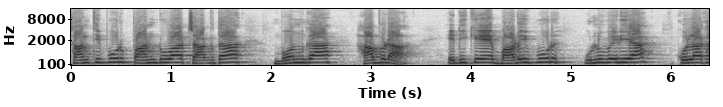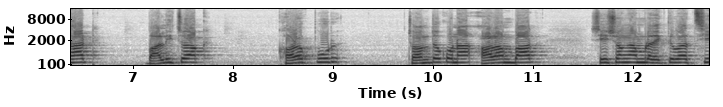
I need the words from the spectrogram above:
শান্তিপুর, পান্ডুয়া, চাকদা, বনগাঁ, হাবড়া, এদিকে বারুইপুর, উলুবেড়িয়া, কোলাঘাট, বালিচক, খড়গপুর, চন্দ্রকোনা, আরামবাগ সেই সঙ্গে আমরা দেখতে পাচ্ছি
